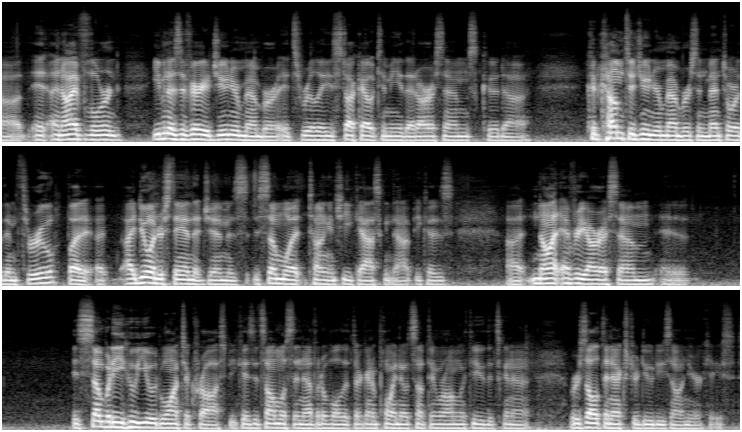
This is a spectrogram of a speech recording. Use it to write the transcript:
uh, and I've learned even as a very junior member, it's really stuck out to me that RSMs could uh, could come to junior members and mentor them through. But uh, I do understand that Jim is, is somewhat tongue in cheek asking that because uh, not every RSM uh, is somebody who you would want to cross because it's almost inevitable that they're going to point out something wrong with you that's going to result in extra duties on your case.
